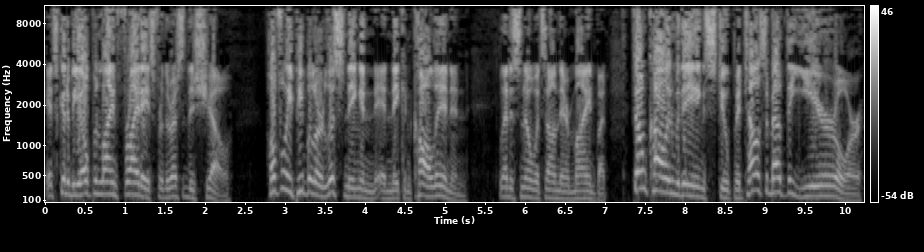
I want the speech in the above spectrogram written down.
it's gonna be open line Fridays for the rest of this show. Hopefully people are listening and, and they can call in and let us know what's on their mind, but don't call in with anything stupid. Tell us about the year or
